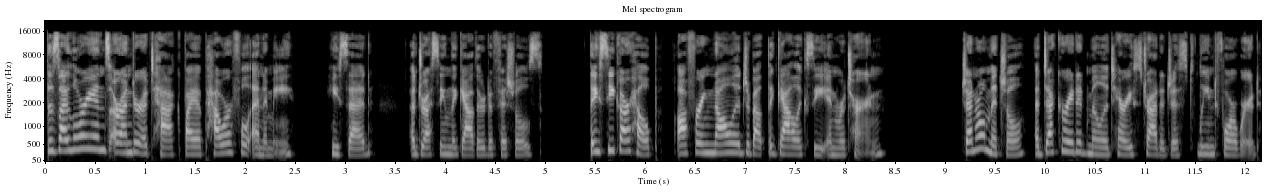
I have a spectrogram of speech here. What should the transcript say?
The Xylorians are under attack by a powerful enemy, he said, addressing the gathered officials. They seek our help, offering knowledge about the galaxy in return. General Mitchell, a decorated military strategist, leaned forward.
